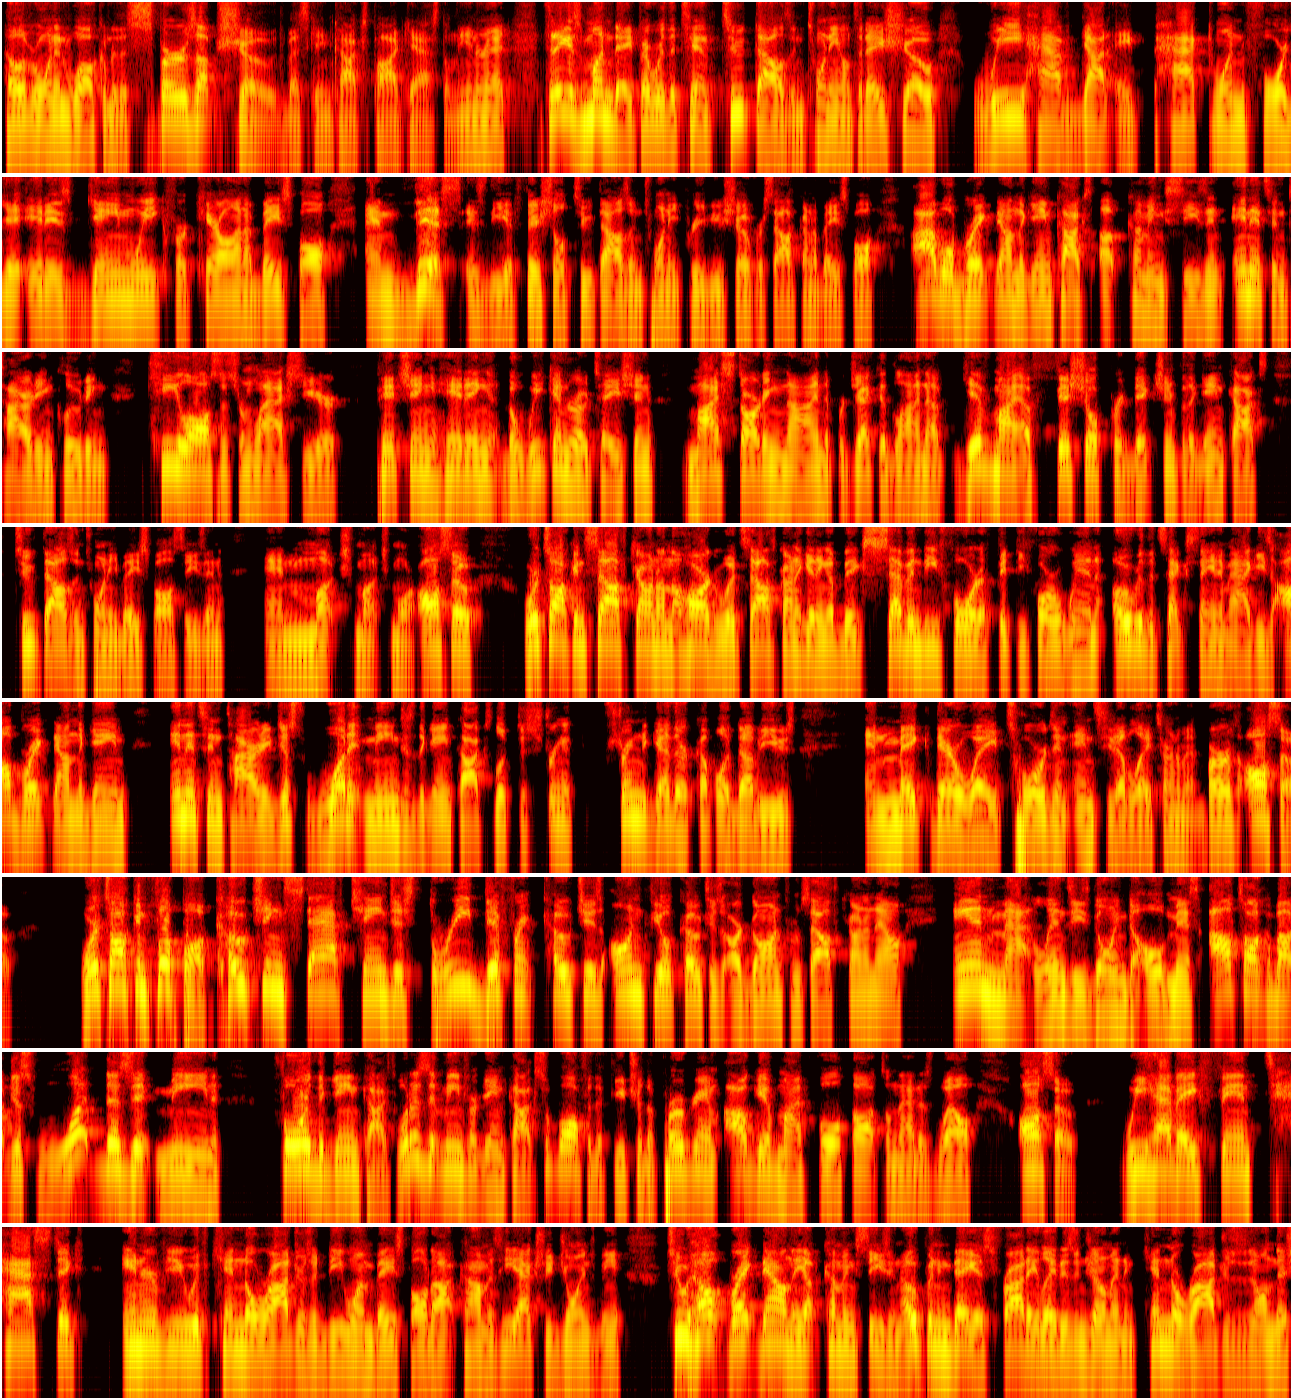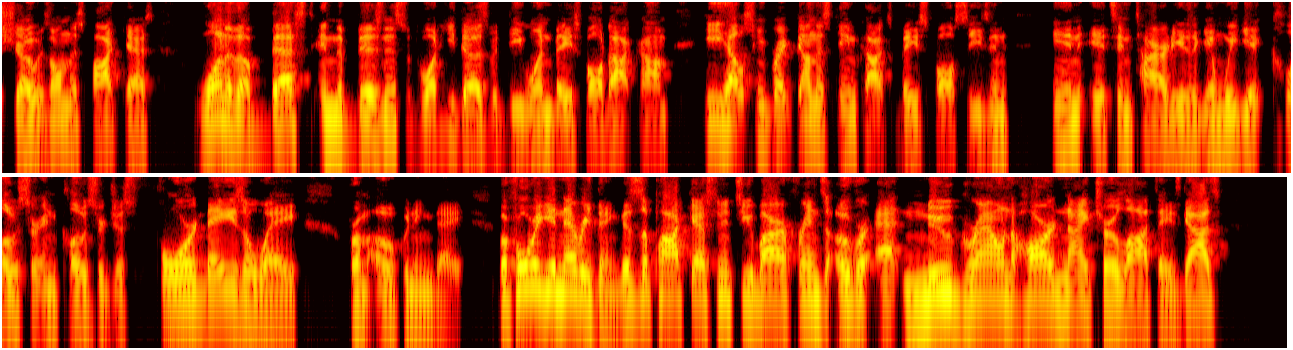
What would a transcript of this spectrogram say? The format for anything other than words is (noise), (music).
Hello, everyone, and welcome to the Spurs Up Show, the best Gamecocks podcast on the internet. Today is Monday, February the 10th, 2020. On today's show, we have got a packed one for you. It is game week for Carolina baseball, and this is the official 2020 preview show for South Carolina baseball. I will break down the Gamecocks' upcoming season in its entirety, including key losses from last year pitching, hitting, the weekend rotation, my starting nine, the projected lineup, give my official prediction for the Gamecocks 2020 baseball season, and much, much more. Also, we're talking South Carolina on the hardwood. South Carolina getting a big 74 to 54 win over the Texas A&M Aggies. I'll break down the game in its entirety, just what it means as the Gamecocks look to string string together a couple of W's and make their way towards an NCAA tournament berth. Also, we're talking football. Coaching staff changes. Three different coaches, on field coaches, are gone from South Carolina now, and Matt Lindsay's going to Ole Miss. I'll talk about just what does it mean for the Gamecocks? What does it mean for Gamecocks football for the future of the program? I'll give my full thoughts on that as well. Also, we have a fantastic interview with Kendall Rogers of D1Baseball.com as he actually joins me to help break down the upcoming season. Opening day is Friday, ladies and gentlemen, and Kendall Rogers is on this show, is on this podcast one of the best in the business with what he does with D1Baseball.com. He helps me break down this Gamecocks baseball season in its entirety as, again, we get closer and closer, just four days away from opening day. Before we get into everything, this is a podcast sent to you by our friends over at New Ground Hard Nitro Lattes. Guys,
